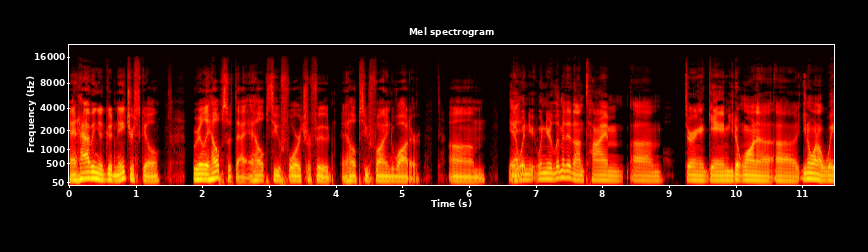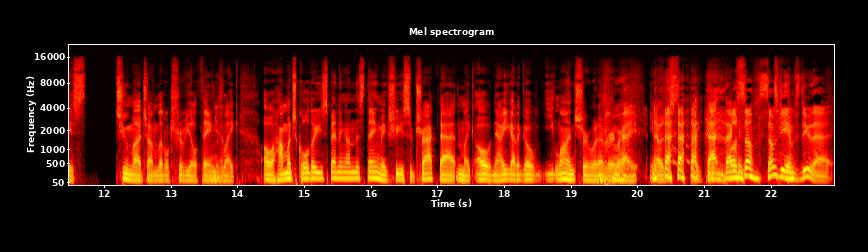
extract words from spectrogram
And having a good nature skill really helps with that. It helps you forage for food. It helps you find water. Um, yeah. it- When you when you're limited on time um, during a game, you don't want to uh, you don't want to waste too much on little trivial things Yeah. like oh how much gold are you spending on this thing make sure you subtract that and like oh now you got to go eat lunch or whatever right. you know just like that that well, can, some some DMs do that.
